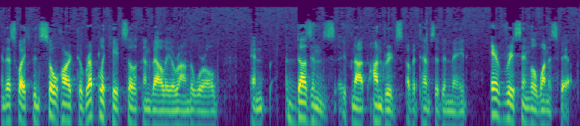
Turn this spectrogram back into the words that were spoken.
and that's why it's been so hard to replicate Silicon Valley around the world. And dozens, if not hundreds, of attempts have been made. Every single one has failed.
